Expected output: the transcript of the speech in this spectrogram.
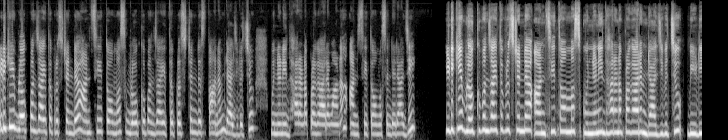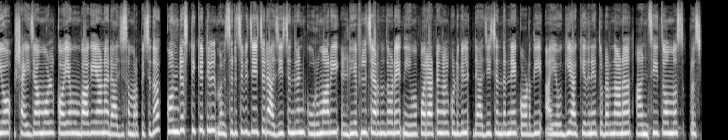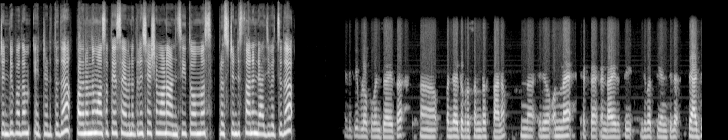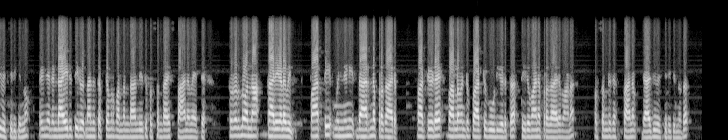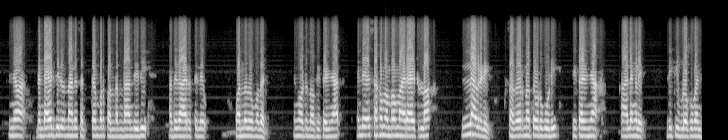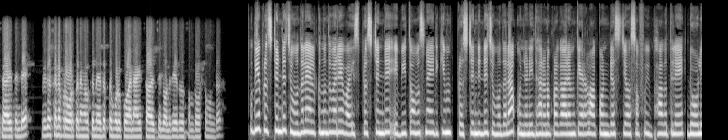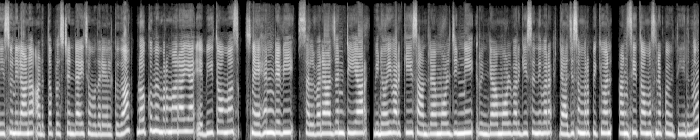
Idukki block panchayat president Ancy Thomas block panchayat president സ്ഥാനം രാജിവെച്ചു. മുന്നണി ധാരണ പ്രകാരമാണ് ആൻസി തോമസിന്റെ രാജി ഇടുക്കി ബ്ലോക്ക് പഞ്ചായത്ത് പ്രസിഡന്റ് ആൺസി തോമസ് മുന്നണി ധാരണ പ്രകാരം രാജിവെച്ചു. B D O Shaijamol Koya മുമ്പാകെയാണ് രാജി സമർപ്പിച്ചത്. കോൺഗ്രസ് ടിക്കറ്റിൽ മത്സരിച്ച് വിജയിച്ച രാജീവ് ചന്ദ്രൻ കൂറുമാറി എൽ ഡി എഫിൽ ചേർന്നതോടെ നിയമപോരാട്ടങ്ങൾക്കൊടുവിൽ രാജീവ് ചന്ദ്രനെ കോടതി അയോഗ്യയാക്കിയതിനെ തുടർന്നാണ് ആൻസി തോമസ് പ്രസിഡന്റ് പദം ഏറ്റെടുത്തത്. പതിനൊന്ന് മാസത്തെ സേവനത്തിന് ശേഷമാണ് ആൻസി തോമസ് പ്രസിഡന്റ് സ്ഥാനം രാജിവെച്ചത്. ഇടുക്കി ബ്ലോക്ക് പഞ്ചായത്ത് പഞ്ചായത്ത് പ്രസിഡന്റ് സ്ഥാനം ഇന്ന് ഒരു ഒന്ന് എട്ട് രണ്ടായിരത്തി ഇരുപത്തി അഞ്ചിൽ രാജിവെച്ചിരിക്കുന്നു. കഴിഞ്ഞ രണ്ടായിരത്തി ഇരുപത്തിനാല് സെപ്റ്റംബർ പന്ത്രണ്ടാം തീയതി പ്രസിഡന്റായ സ്ഥാനമേറ്റ്. തുടർന്ന് വന്ന കാലയളവിൽ പാർട്ടി മുന്നണി ധാരണ പ്രകാരം പാർട്ടിയുടെ പാർലമെന്റ് പാർട്ടി കൂടിയെടുത്ത തീരുമാനപ്രകാരമാണ് പ്രസിഡന്റിന്റെ സ്ഥാനം രാജിവെച്ചിരിക്കുന്നത്. പിന്നെ രണ്ടായിരത്തി ഇരുപത്തിനാല് സെപ്റ്റംബർ പന്ത്രണ്ടാം തീയതി അധികാരത്തിൽ വന്നതു മുതൽ ഇങ്ങോട്ട് നോക്കിക്കഴിഞ്ഞാൽ എന്റെ സഹമെമ്പർമാരായിട്ടുള്ള എല്ലാവരുടെയും സഹകരണത്തോടു കൂടി ഈ കഴിഞ്ഞ കാലങ്ങളിൽ ഇടുക്കി ബ്ലോക്ക് പഞ്ചായത്തിന്റെ വികസന പ്രവർത്തനങ്ങൾക്ക് നേതൃത്വം കൊടുക്കുവാനായി സാധിച്ചതിൽ വളരെയധികം സന്തോഷമുണ്ട്. പുതിയ പ്രസിഡന്റ് ചുമതല ഏൽക്കുന്നതുവരെ വൈസ് പ്രസിഡന്റ് എബി തോമസിനായിരിക്കും. പ്രസിഡന്റിന്റെ ചുമതല മുന്നണി ധാരണ പ്രകാരം കേരള കോൺഗ്രസ് ജോസഫ് വിഭാഗത്തിലെ ഡോളി സുനിലാണ് അടുത്ത പ്രസിഡന്റായി ചുമതലയേൽക്കുക ബ്ലോക്ക് മെമ്പർമാരായ AB Thomas Snehan Ravi Selvarajan T R Binoy Varghese Andhramol ജിന്നി Rindamol Varghese എന്നിവർ രാജി സമർപ്പിക്കുവാൻ അൻസി തോമസിനൊപ്പം എത്തിയിരുന്നു.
